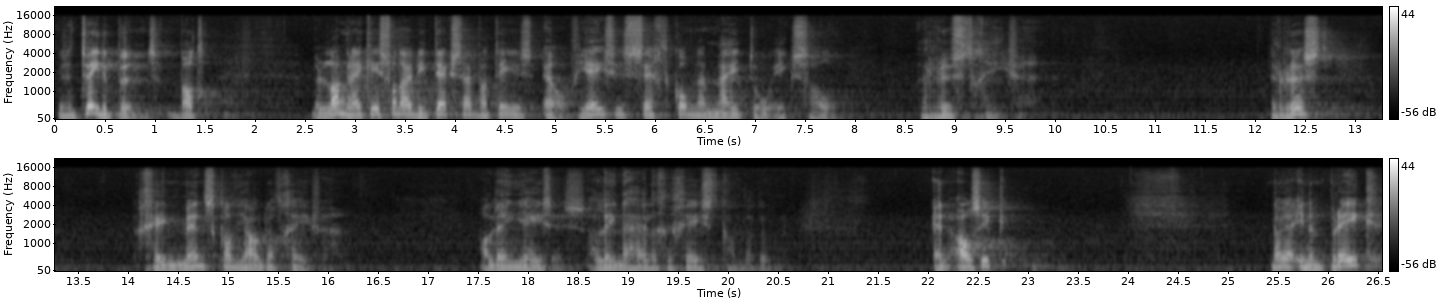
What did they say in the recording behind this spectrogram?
Is een tweede punt, wat belangrijk is vanuit die tekst uit Matthäus 11. Jezus zegt, kom naar mij toe, ik zal rust geven. Rust, geen mens kan jou dat geven. Alleen Jezus, alleen de Heilige Geest kan dat doen. En als ik, nou ja, in een preek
